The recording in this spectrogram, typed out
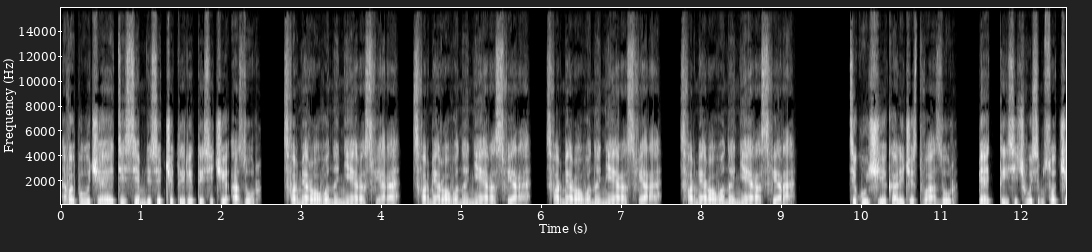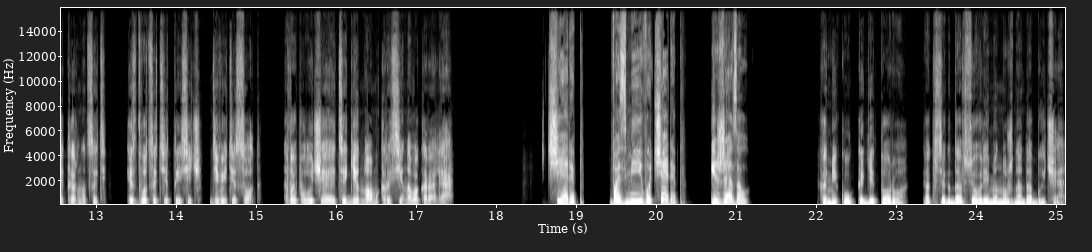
Вы получаете 74 тысячи азур. Сформирована нейросфера. Сформирована нейросфера. Сформирована нейросфера. Сформирована нейросфера. Текущее количество азур 5814 из 20900. Вы получаете геном крысиного короля. Череп! Возьми его череп! И жезл! Хомяку Кагитору, как всегда, все время нужна добыча.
